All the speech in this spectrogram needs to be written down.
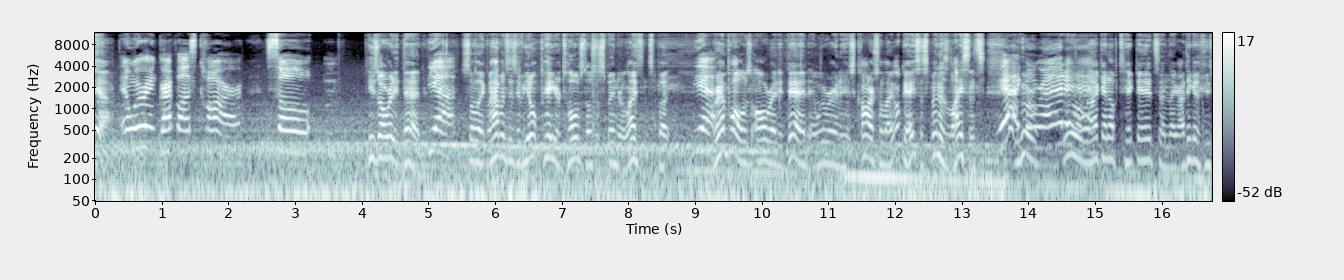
Yeah, and we were in Grandpa's car, so he's already dead. yeah, So, like, what happens is if you don't pay your tolls, they'll suspend your license. But yeah, Grandpa was already dead, and we were in his car, so like, okay, suspend his license. yeah. we Go were, right we were racking up tickets, and like, I think if you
